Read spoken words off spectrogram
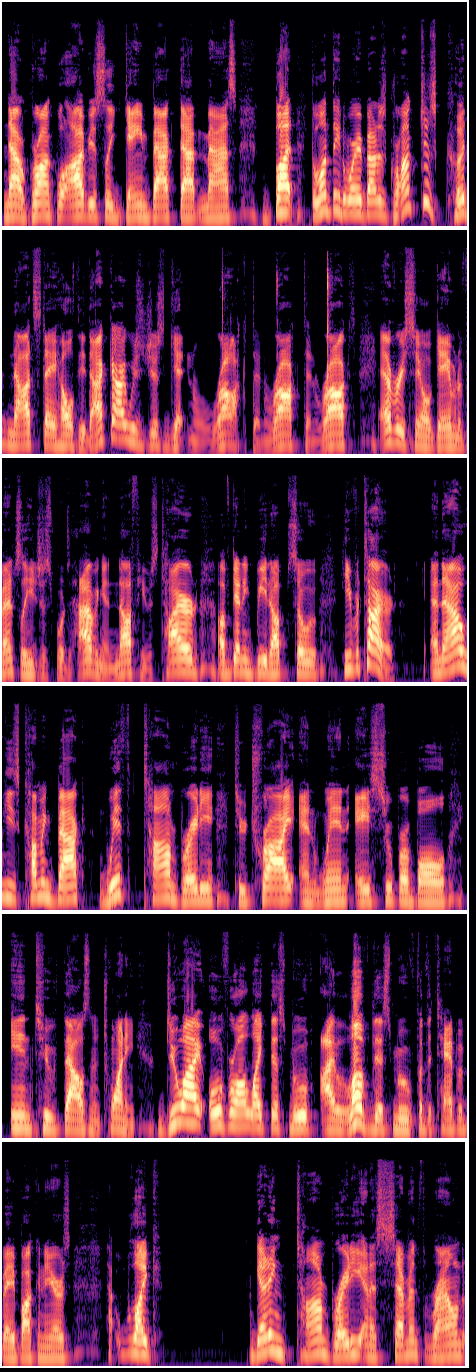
Now, Gronk will obviously gain back that mass, but the one thing to worry about is Gronk just could not stay healthy. That guy was just getting rocked and rocked and rocked every single game, and eventually he just was having enough. He was tired of getting beat up, so he retired. And now he's coming back with Tom Brady to try and win a Super Bowl in 2020. Do I overall like this move? I love this move for the Tampa Bay Buccaneers. Like, getting Tom Brady and a seventh round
